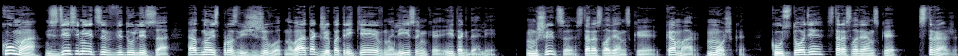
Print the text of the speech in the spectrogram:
Кума. Здесь имеется в виду лиса, одно из прозвищ животного, а также Патрикеевна, Лисонька и так далее. Мшица, старославянское, комар, мошка. Кустодия, старославянское, стража.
